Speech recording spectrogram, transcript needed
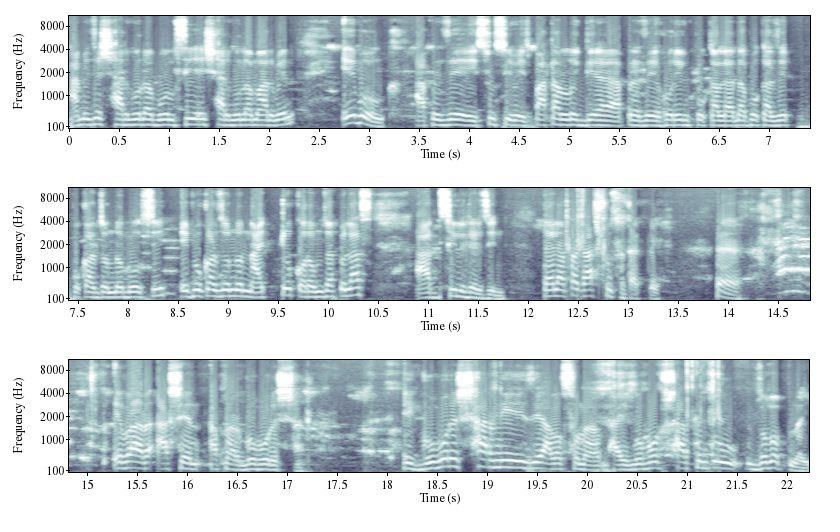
আমি যে সারগুলা বলছি, এই সারগুলা মারবেন এবং আপনি যে এই সুসি পাতার লগে আপনার যে হরিং পোকা, লাদা পোকা যে পোকার জন্য বলছি, এই পোকার জন্য নাইট্রো করমজা প্লাস আর সিলিডের জিন। তাহলে আপনার গাছ সুস্থ থাকবে। হ্যাঁ। এবার আসেন আপনার গোবরের সার। এই গোবরের সার নিয়ে যে আলোচনা, ভাই, গোবর সার কিন্তু জবাব নাই।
